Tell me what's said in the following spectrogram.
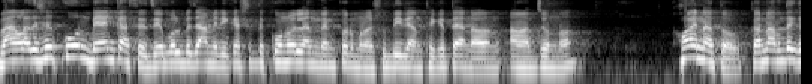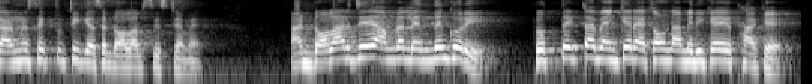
বাংলাদেশের কোন ব্যাংক আছে যে বলবে যে আমেরিকার সাথে কোনো লেনদেন করব না, শুধু ইরান থেকে তেল আন- আনার জন্য? হয় না তো, কারণ আমাদের গার্মেন্টস একটু ঠিক আছে ডলার সিস্টেমে। আর ডলার যে আমরা লেনদেন করি, প্রত্যেকটা ব্যাংকের অ্যাকাউন্ট আমেরিকায় থাকে।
